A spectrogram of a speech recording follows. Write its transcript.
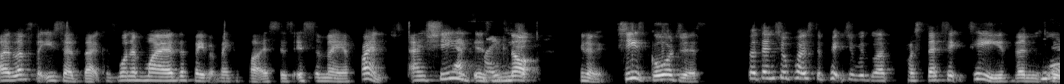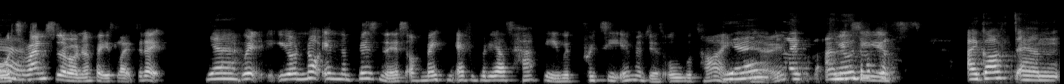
I love that you said that because one of my other favorite makeup artists is Isamaya Ffrench, and she yes, is not, you know, she's gorgeous, but then she'll post a picture with like prosthetic teeth and yeah. or a tarantula on her face, like today. Yeah, you're not in the business of making everybody else happy with pretty images all the time. Yeah, you know? like I know that. Is... I got um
